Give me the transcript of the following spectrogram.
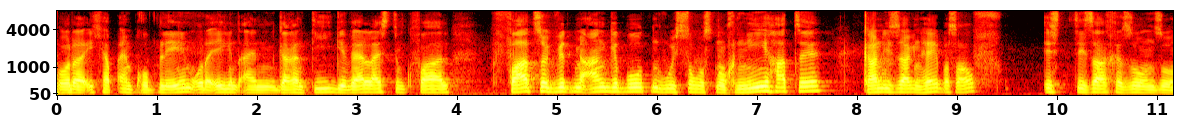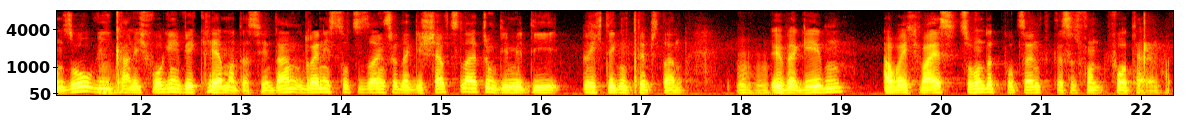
oder ich habe ein Problem oder irgendeine Garantie, Gewährleistung, Fall. Fahrzeug wird mir angeboten, wo ich sowas noch nie hatte, kann ich sagen, hey, pass auf, ist die Sache so und so und so, wie kann ich vorgehen, wie klären wir das hin? Dann renne ich sozusagen zu der Geschäftsleitung, die mir die richtigen Tipps dann übergeben, aber ich weiß zu 100 Prozent, dass es von Vorteilen hat.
